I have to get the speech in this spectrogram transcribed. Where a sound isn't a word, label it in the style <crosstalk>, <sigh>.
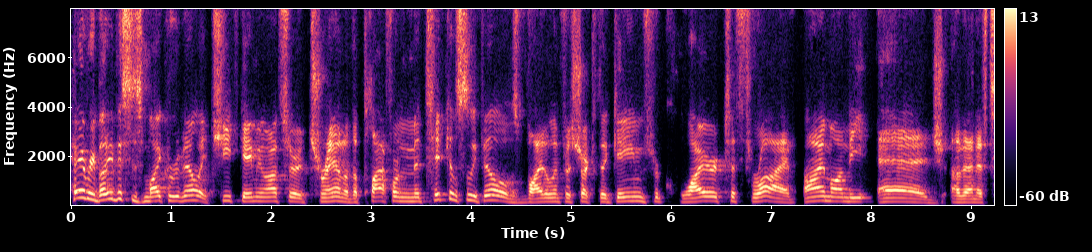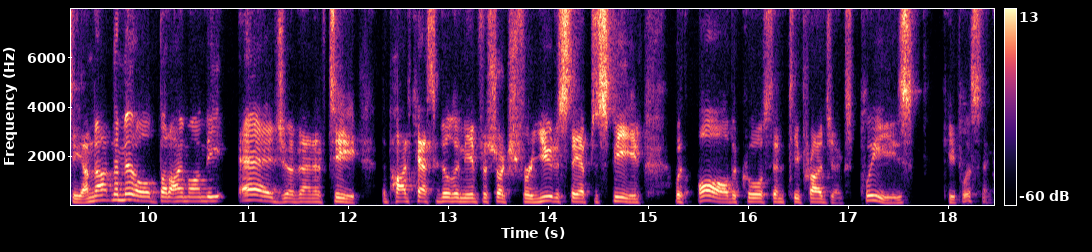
Hey, everybody, this is Mike Rubinelli, Chief Gaming Officer at Toronto, the platform meticulously builds vital infrastructure that games require to thrive. I'm on the edge of NFT. I'm not in the middle, but I'm on the edge of NFT. The podcast building the infrastructure for you to stay up to speed with all the coolest NFT projects. Please keep listening.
